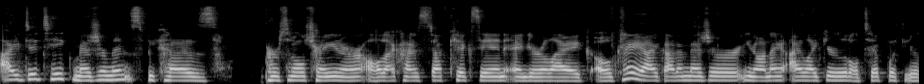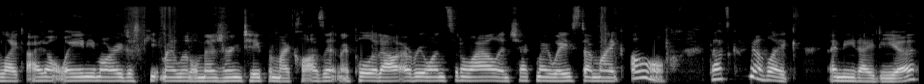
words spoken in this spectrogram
I did take measurements because personal trainer, all that kind of stuff kicks in, and you're like, okay, I got to measure, you know. And I, I like your little tip with your like, I don't weigh anymore. I just keep my little measuring tape in my closet and I pull it out every once in a while and check my waist. I'm like, oh, that's kind of like a neat idea.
